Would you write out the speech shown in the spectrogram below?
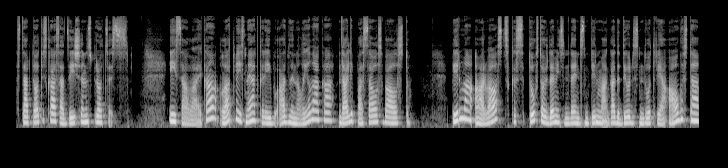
startautiskās atzīšanas process. Īsā laikā Latvijas neatkarību atzina lielākā daļa pasaules valstu. Pirmā ārvalsts, kas 1991. gada 22. augustā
